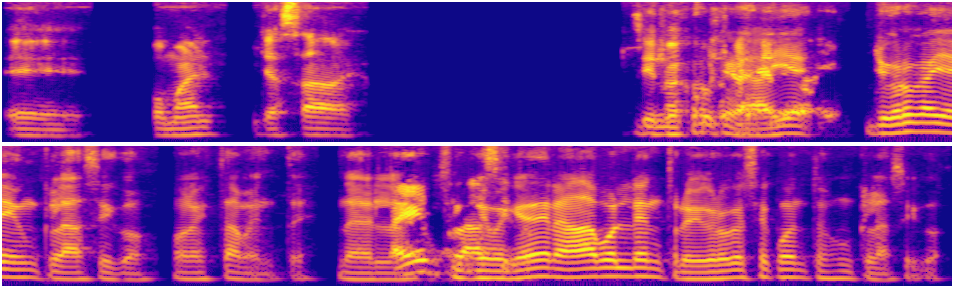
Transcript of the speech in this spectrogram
eh, Omar, ya sabes. Si no Yo creo que hay yo creo que ahí hay un clásico, honestamente, de verdad. que me quede nada por dentro, yo creo que ese cuento es un clásico.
